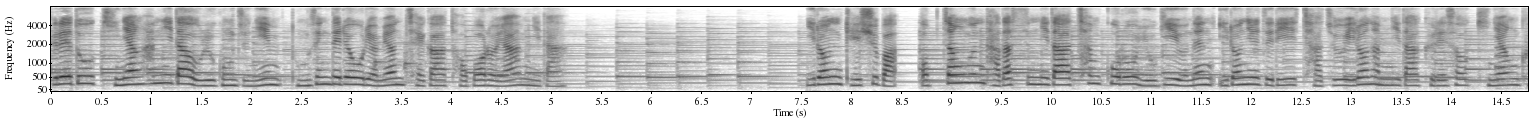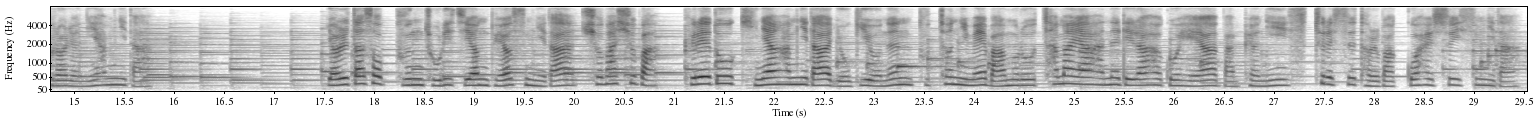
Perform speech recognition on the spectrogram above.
그래도 기냥 합니다. 울공주님, 동생 데려오려면 제가 더 벌어야 합니다. 이런 개슈바, 업장문 닫았습니다. 참고로 요기요는 이런 일들이 자주 일어납니다. 그래서 기냥 그러려니 합니다. 15분 조리지연 되었습니다. 슈바슈바. 그래도 기냥합니다. 요기요는 부처님의 마음으로 참아야 하느리라 하고 해야 맘 편히 스트레스 덜 받고 할 수 있습니다.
